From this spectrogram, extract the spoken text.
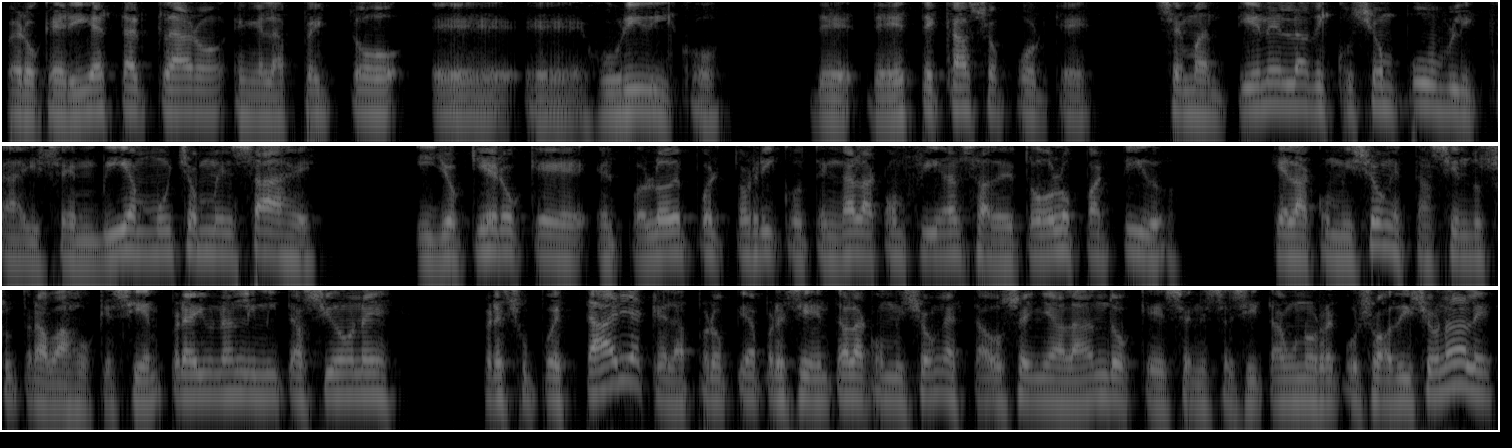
pero quería estar claro en el aspecto eh, eh, jurídico de, de este caso porque se mantiene la discusión pública y se envían muchos mensajes y yo quiero que el pueblo de Puerto Rico tenga la confianza de todos los partidos que la comisión está haciendo su trabajo, que siempre hay unas limitaciones presupuestarias que la propia presidenta de la comisión ha estado señalando que se necesitan unos recursos adicionales,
